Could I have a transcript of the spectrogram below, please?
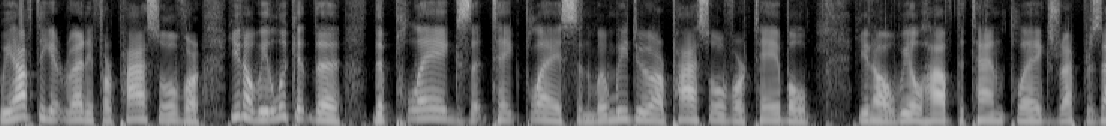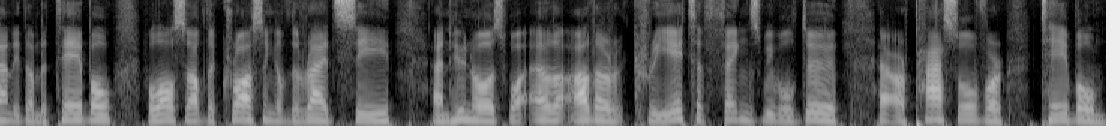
We have to get ready for Passover. You know, we look at the, the plagues that take place, and when we do our Passover table, you know, we'll have the 10 plagues represented on the table. We'll also have the crossing of the Red Sea, and who knows what other creative things we will do at our Passover table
